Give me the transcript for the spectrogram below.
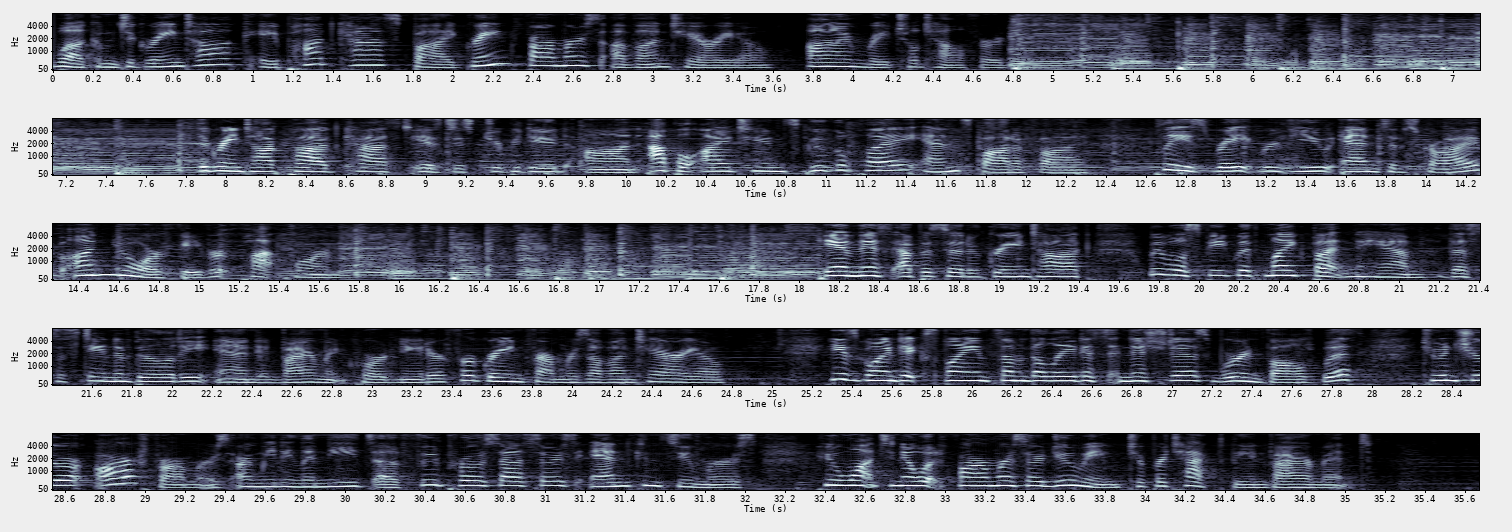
Welcome to Grain Talk, a podcast by grain farmers of Ontario. I'm Rachel Telford. The Grain Talk podcast is distributed on Apple iTunes, Google Play, and Spotify. Please rate, review, and subscribe on your favorite platform. In this episode of Grain Talk, we will speak with Mike Buttenham, the Sustainability and Environment Coordinator for Grain Farmers of Ontario. He is going to explain some of the latest initiatives we're involved with to ensure our farmers are meeting the needs of food processors and consumers who want to know what farmers are doing to protect the environment.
